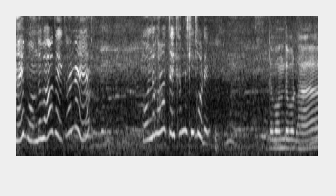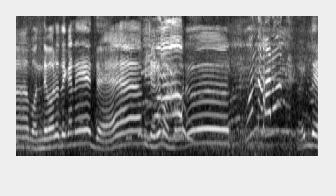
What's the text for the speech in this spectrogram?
হ্যাঁ বন্ধু ভারত এখানে? বন্ধু ভারত এখানে কি করে? বন্দে ভারত হ্যাঁ বন্দে ভারত এখানে। দেখ পিছনে বন্দে ভারত বন্ধু ভারত ওই দেখ দেখতে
